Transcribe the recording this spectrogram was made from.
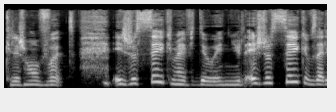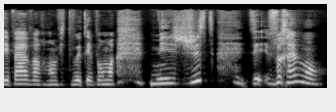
que les gens votent. Et je sais que ma vidéo est nulle et je sais que vous n'allez pas avoir envie de voter pour moi, mais juste vraiment.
